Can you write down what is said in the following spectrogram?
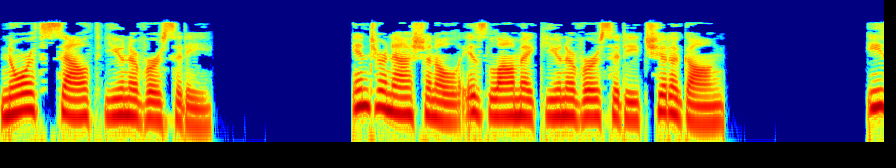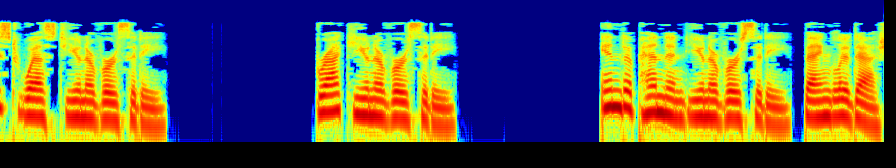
North-South University. International Islamic University Chittagong. East-West University. BRAC University Independent University, Bangladesh.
